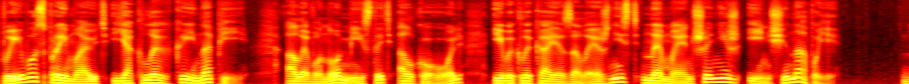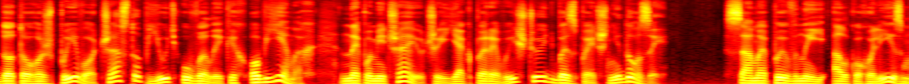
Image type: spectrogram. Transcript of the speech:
пиво сприймають як легкий напій, але воно містить алкоголь і викликає залежність не менше, ніж інші напої. До того ж, пиво часто п'ють у великих об'ємах, не помічаючи, як перевищують безпечні дози. Саме пивний алкоголізм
